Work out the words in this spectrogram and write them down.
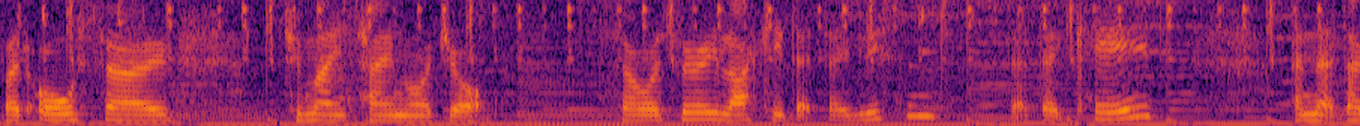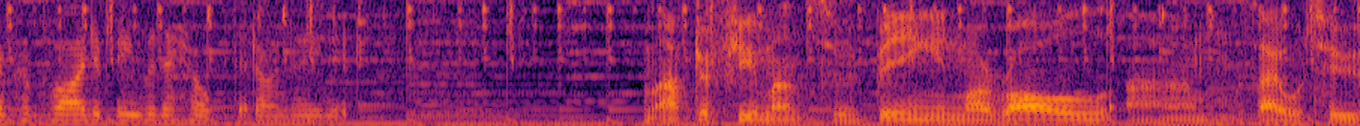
but also to maintain my job. So I was very lucky that they listened, that they cared, and that they provided me with the help that I needed. After a few months of being in my role, um, I was able to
